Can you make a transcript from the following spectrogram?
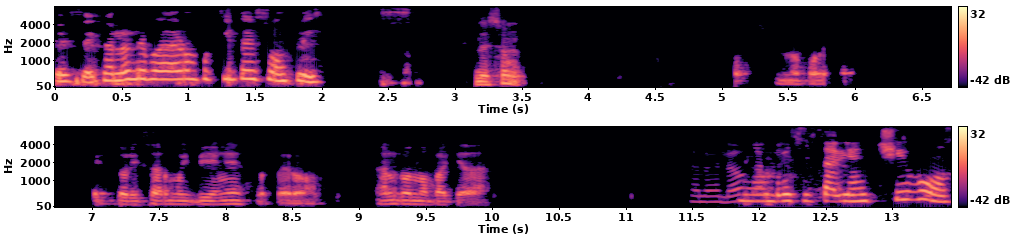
Este, Carlos, le voy a dar un poquito de son, please. De Zoom. no podemos sectorizar muy bien eso, pero algo nos va a quedar. Hello, hello. Mi nombre sí está bien chivo.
